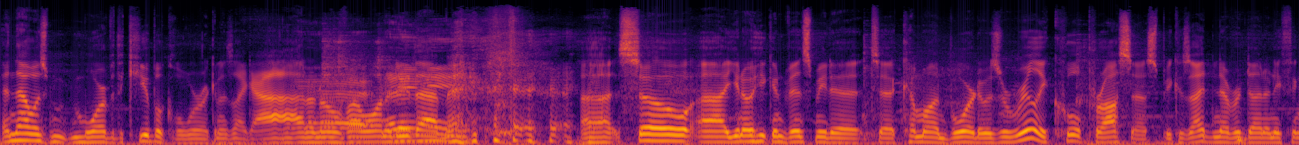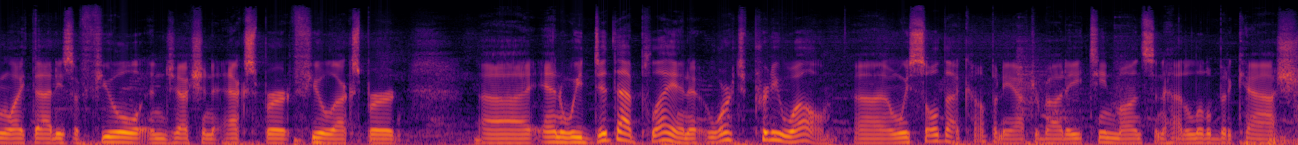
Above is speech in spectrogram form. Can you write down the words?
And that was more of the cubicle work, and I was like, ah, I don't know if I want to do that, man. uh, so uh, you know, he convinced me to, to come on board. It was a really cool process because I'd never done anything like that. He's a fuel injection expert, fuel expert. Uh, and we did that play, and it worked pretty well. Uh, and we sold that company after about 18 months and had a little bit of cash.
